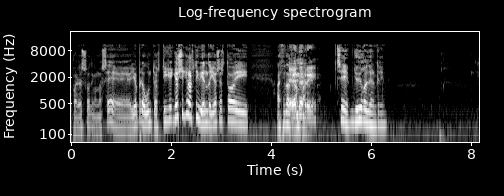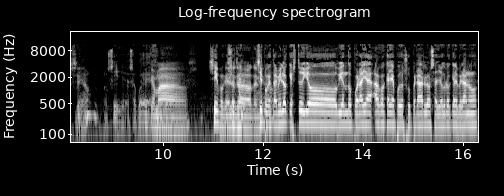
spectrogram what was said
Por eso, digo, no sé, yo pregunto. Estoy, yo, yo sí que lo estoy viendo, yo os estoy haciendo El Elden. Ring. Sí, yo digo el del Ring. Sí, ¿no? Sí, eso puede ¿Qué decir. más? Sí, porque, lo que- tenido, sí, porque ¿no? también lo que estoy yo viendo por ahí, algo que haya podido superarlo, o sea, yo creo que el verano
